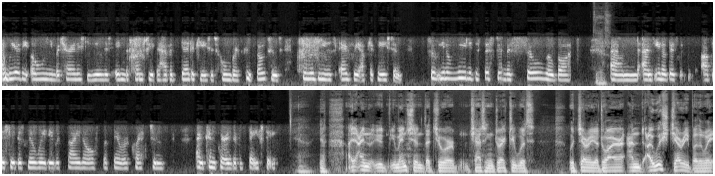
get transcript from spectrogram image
and we are the only maternity unit in the country to have a dedicated home birth consultant who reviews every application. So, you know, really the system is so robust Yes. Um, and, you know, there's, obviously there's no way they would sign off if there were questions and concerns about safety. Yeah, yeah. I, I, you mentioned that you were chatting directly with with Gerry O'Dwyer, and I wish Gerry, by the way,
